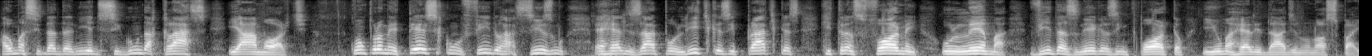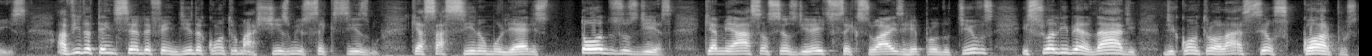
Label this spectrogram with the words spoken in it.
a uma cidadania de segunda classe e à morte. Comprometer-se com o fim do racismo é realizar políticas e práticas que transformem o lema Vidas Negras Importam em uma realidade no nosso país. A vida tem de ser defendida contra o machismo e o sexismo, que assassinam mulheres todos os dias, que ameaçam seus direitos sexuais e reprodutivos e sua liberdade de controlar seus corpos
